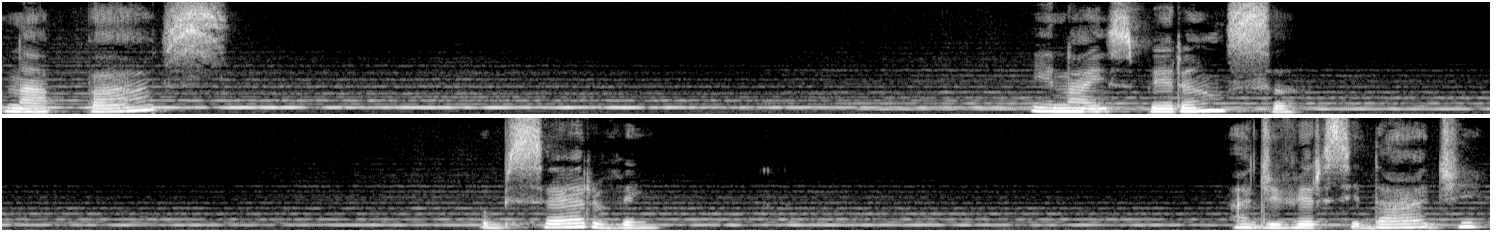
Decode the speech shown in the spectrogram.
na paz e na esperança. Observem a diversidade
